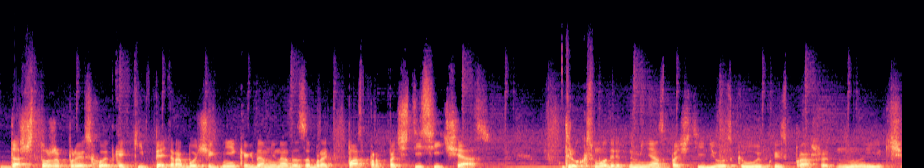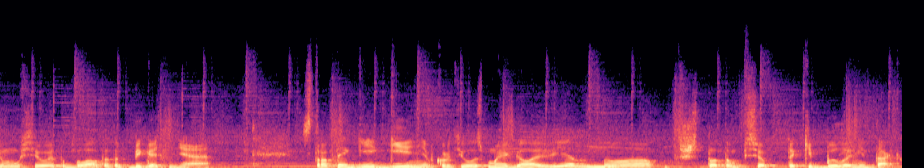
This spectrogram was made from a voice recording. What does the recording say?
Да что же происходит? Какие пять рабочих дней, когда мне надо забрать паспорт почти сейчас? Друг смотрит на меня с почти идиотской улыбкой и спрашивает, ну и к чему все это была вот эта беготня? Стратегия гения вкрутилась в моей голове, но что там все-таки было не так.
